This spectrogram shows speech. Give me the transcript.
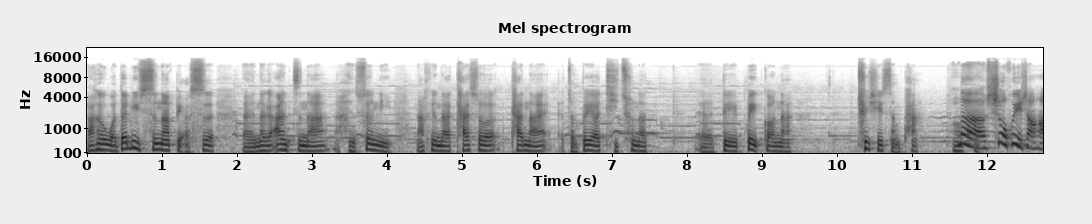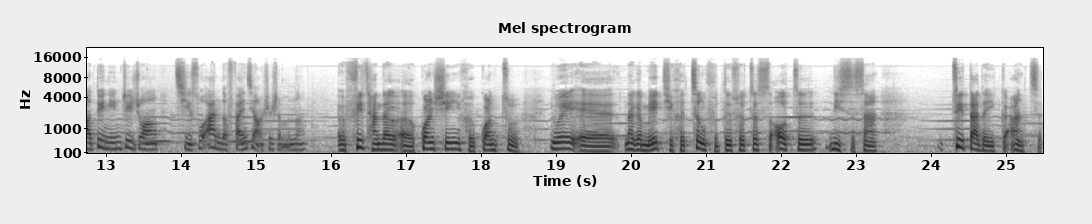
然后我的律师呢表示，呃，那个案子呢很顺利。然后呢，他说他呢准备要提出呢，呃，对被告呢缺席审判。那社会上哈对您这桩起诉案的反响是什么呢？呃，非常的呃关心和关注，因为呃那个媒体和政府都说这是澳洲历史上最大的一个案子，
